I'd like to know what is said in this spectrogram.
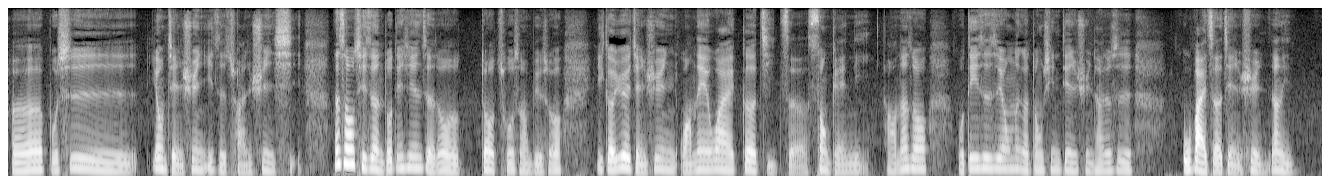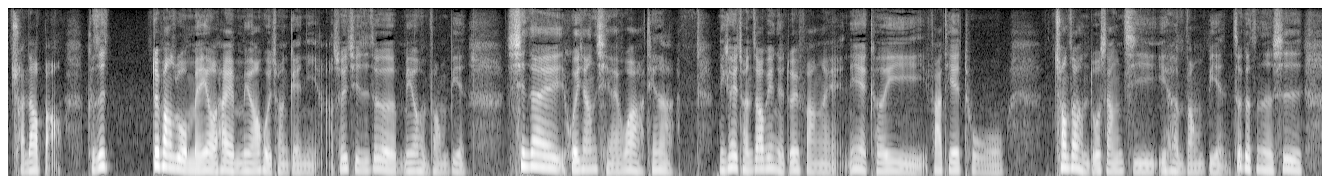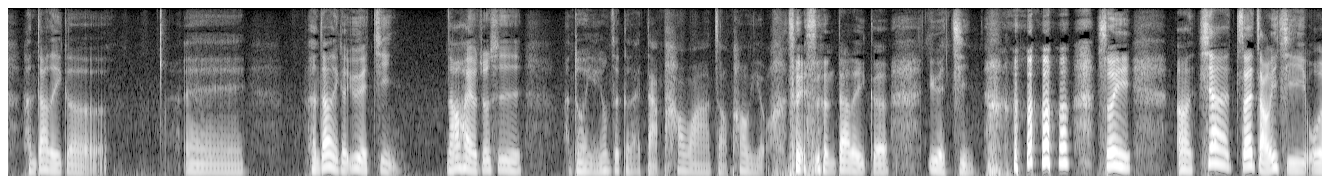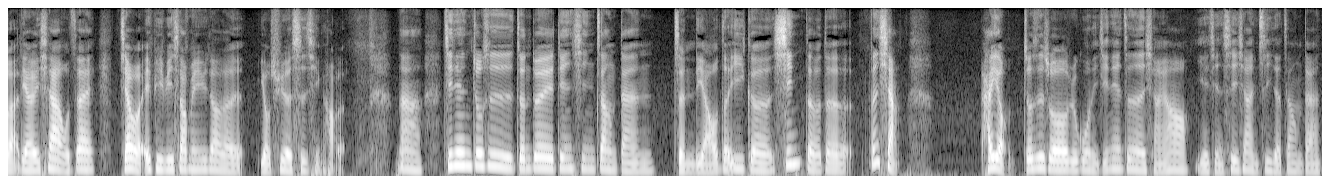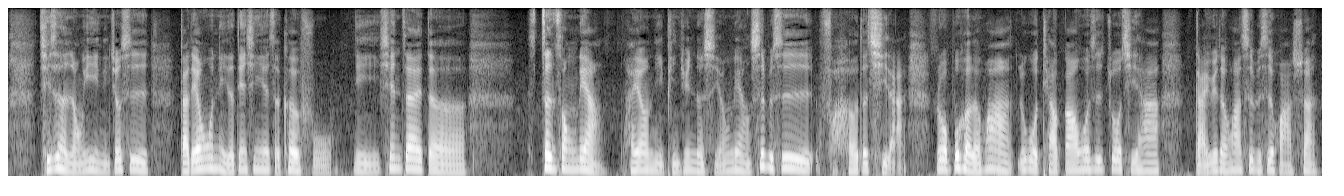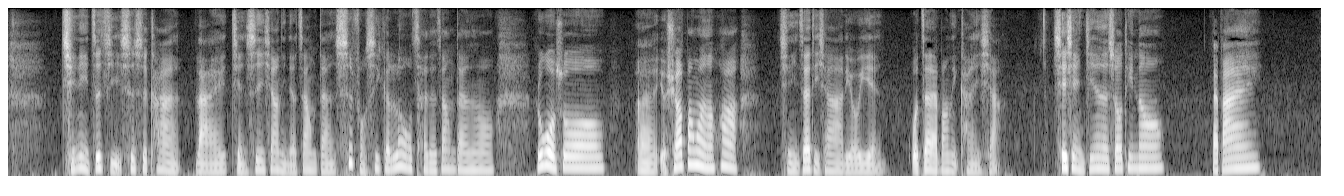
而不是用简讯一直传讯息。那时候其实很多电信者都有都有出什么，比如说一个月简讯往内外各几折送给你。好，那时候我第一次是用那个东信电讯，它就是五百折简讯让你传到宝。可是对方如果没有，他也没有要回传给你啊，所以其实这个没有很方便。现在回想起来，哇，天啊，你可以传照片给对方，诶，你也可以发贴图。创造很多商机也很方便，这个真的是很大的一个，呃，很大的一个跃进。然后还有就是，很多人也用这个来打炮啊，找炮友，这也是很大的一个跃进。所以，呃，现在再找一集，我聊一下我在交友 APP 上面遇到的有趣的事情好了。那今天就是针对电信账单。诊疗的一个心得的分享，还有就是说，如果你今天真的想要也检视一下你自己的账单，其实很容易，你就是打电话问你的电信业者客服，你现在的赠送量，还有你平均的使用量是不是合得起来？如果不合的话，如果调高或是做其他改约的话，是不是划算？请你自己试试看，来检视一下你的账单是否是一个漏财的账单哦。如果说呃有需要帮忙的话，请你在底下留言，我再来帮你看一下。谢谢你今天的收听哦，拜拜。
